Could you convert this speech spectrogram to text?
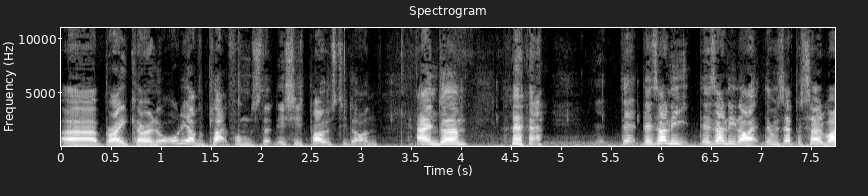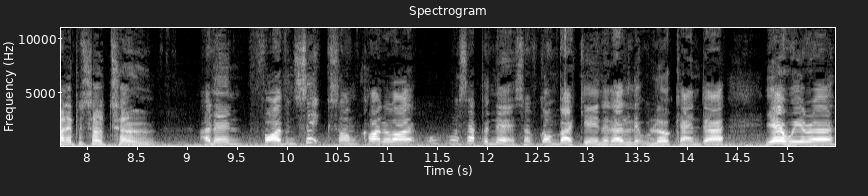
uh, Breaker, and all the other platforms that this is posted on, and um, there's only there's only like there was episode one, episode two, and then five and six. So I'm kind of like, well, what's happened there? So I've gone back in and had a little look, and uh, yeah, we're uh,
